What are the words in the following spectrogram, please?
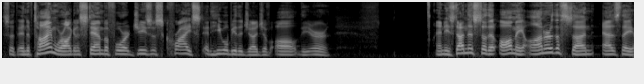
So at the end of time, we're all going to stand before Jesus Christ, and He will be the judge of all the earth. And He's done this so that all may honor the Son as they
